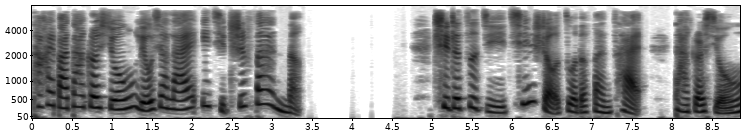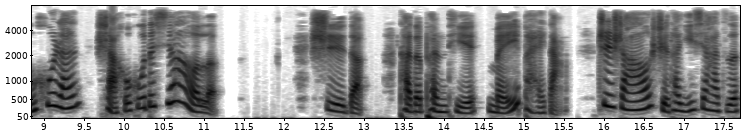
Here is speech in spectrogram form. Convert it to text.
他还把大个熊留下来一起吃饭呢。吃着自己亲手做的饭菜，大个熊忽然傻乎乎的笑了。是的，他的喷嚏没白打，至少使他一下子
